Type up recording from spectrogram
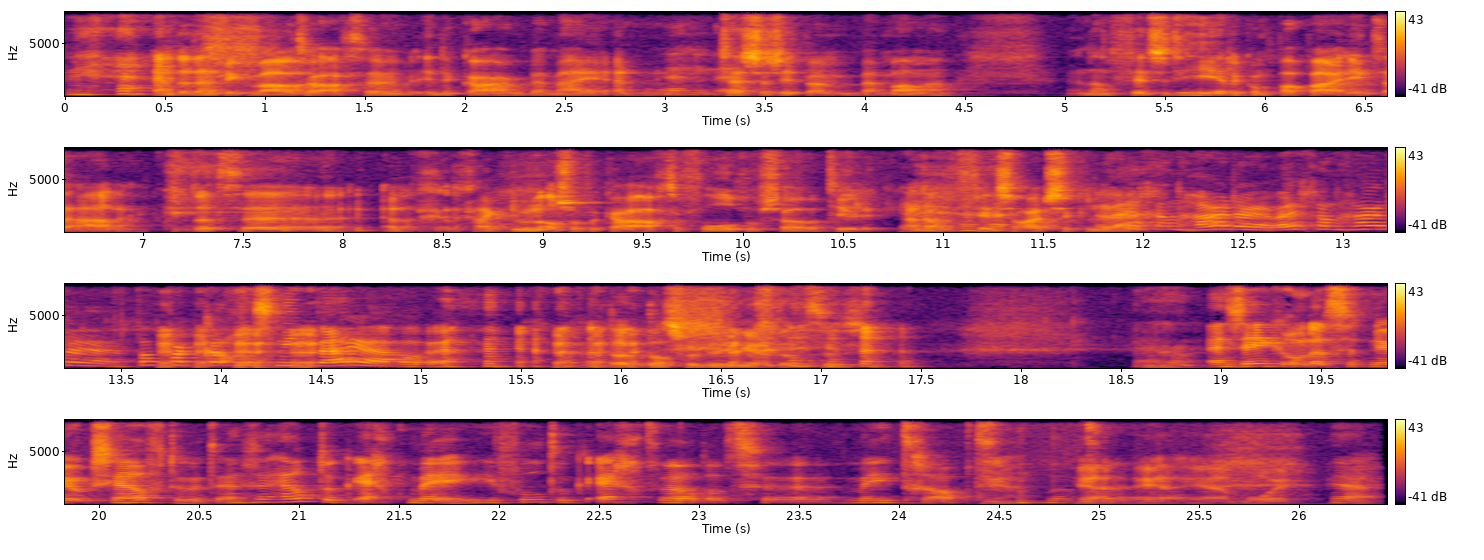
En dan heb ik Wouter achter in de car bij mij en, En, Tessa zit bij, bij mama. En dan vindt ze het heerlijk om papa in te halen. Dat, en dan, ga- ik doen alsof ik haar achtervolg of zo. Tuurlijk. En dan vindt ze hartstikke Wij leuk. gaan harder, wij gaan harder. Papa kan ons niet bijhouden. Dat, dat soort dingen. Dat is, Ja. En zeker omdat ze het nu ook zelf doet. En ze helpt ook echt mee. Je voelt ook echt wel dat ze meetrapt. Ja, Dat, ja, eh, ja, ja, mooi. ja.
